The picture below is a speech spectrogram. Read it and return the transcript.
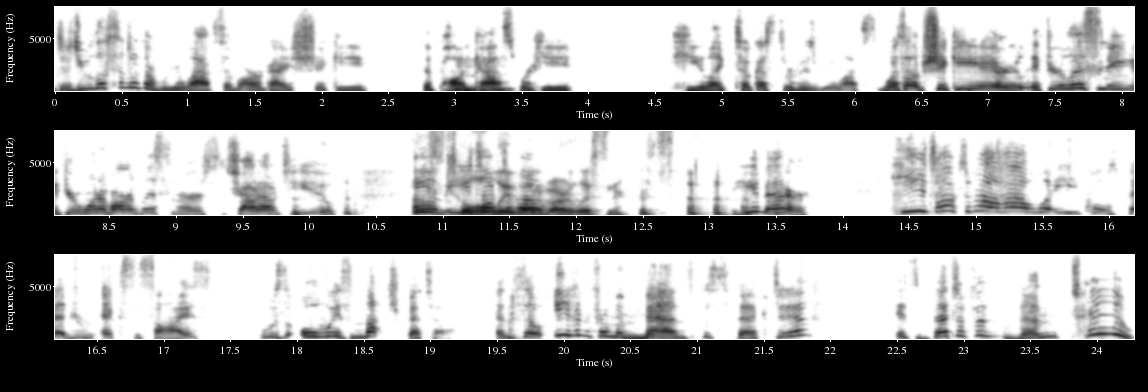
did you listen to the relapse of our guy Shicky the podcast where he he like took us through his relapse what's up Shicky or if you're listening if you're one of our listeners shout out to you He's Um, he totally one of our listeners. he better he talked about how what he calls bedroom exercise was always much better and so even from a man's perspective it's better for them too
